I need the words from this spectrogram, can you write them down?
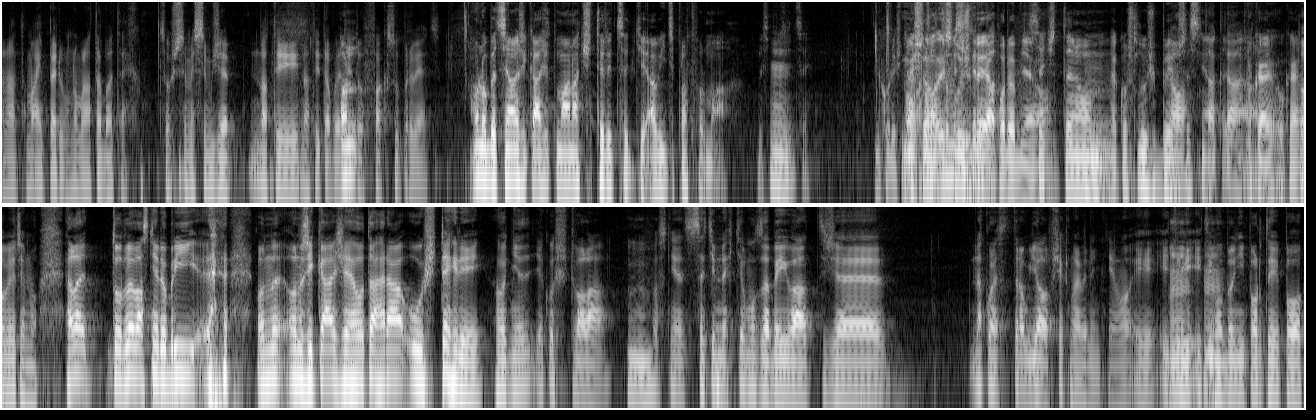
na tom iPadu nebo na tabletech, což si myslím, že na ty, na ty tablety On- je to fakt super věc. On obecně ale říká, že to má na 40 a víc platformách k dispozici. Jako když Myšleno co i služby a podobně, jo. sečteno jako služby, No, přesně. tak, tak. Okay, okay. To věřím. No. Hele, tohle je vlastně dobrý. on, on říká, že ho ta hra už tehdy hodně jako štvala. Hmm. Vlastně se tím nechtěl moc zabývat, že nakonec teda udělal všechno evidentně. Jo. I, i, ty, Mm, i ty mm. mobilní porty po,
